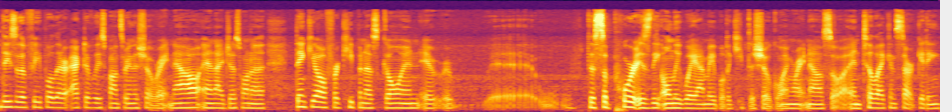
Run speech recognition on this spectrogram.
These are the people that are actively sponsoring the show right now, and I just want to thank you all for keeping us going. It, it, the support is the only way I'm able to keep the show going right now. So until I can start getting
